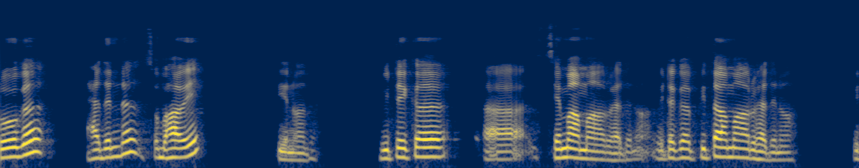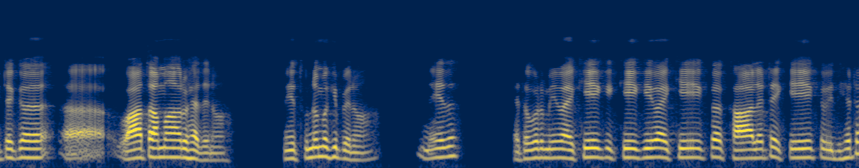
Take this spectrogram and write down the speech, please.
රෝග හැදෙන්ඩ ස්වභාවේ තියෙනවාද. විටක සෙමාමාරු හැදෙනවා. විටක පිතාමාරු හැදෙනවා. විටක වාතාමාරු හැදෙනවා. මේ තුනම කිපෙනවා. නේද? එතකොට මේවා එක එකේකේවා එක එක කාලෙට එක එක විදිහට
